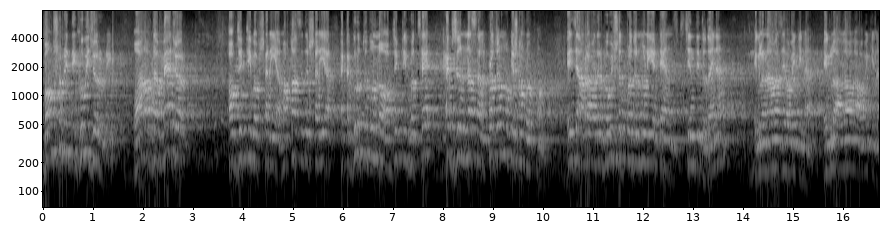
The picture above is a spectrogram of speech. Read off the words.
বংশবৃদ্ধি খুবই জরুরি। One of the major objective of সারিয়া মাকাসিদ সারিয়া একটা গুরুত্বপূর্ণ অবজেক্টিভ হচ্ছে হেফজুন নাসাল প্রজন্মকে সংরক্ষণ। এই যে আমরা আমাদের ভবিষ্যৎ প্রজন্ম নিয়ে টেন্স চিন্তিত, তাই না? এগুলো নামাজি হবে কিনা? এগুলো আল্লাহ আল্লাহ হবে কিনা?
